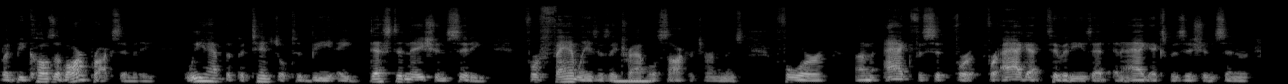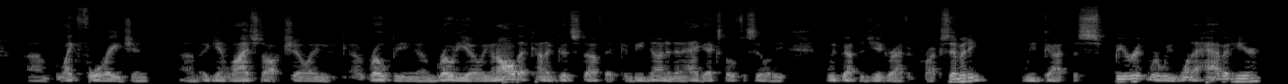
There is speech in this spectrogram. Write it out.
But because of our proximity, we have the potential to be a destination city for families as they travel soccer tournaments, for um, ag for for ag activities at an ag exposition center um, like 4-H and um, again, livestock showing, uh, roping, um, rodeoing, and all that kind of good stuff that can be done in an Ag Expo facility. We've got the geographic proximity. We've got the spirit where we want to have it here.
